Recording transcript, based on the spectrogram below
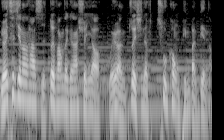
有一次见到他时，对方在跟他炫耀微软最新的触控平板电脑，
